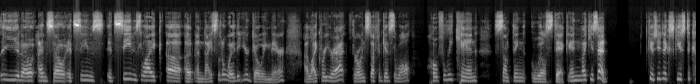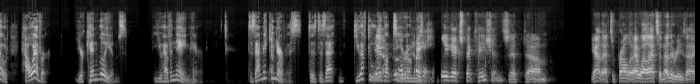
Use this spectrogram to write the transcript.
you know and so it seems it seems like a, a, a, nice little way that you're going there. I like where you're at throwing stuff against the wall. Hopefully can something will stick. And like you said gives you an excuse to code. However you're ken williams. You have a name here. Does that make yeah. you nervous? Does does that do you have to yeah, live up to well, your own name? big expectations that mm-hmm. um yeah, that's a problem. Well, that's another reason. I,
